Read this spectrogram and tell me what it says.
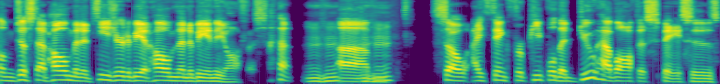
I'm just at home and it's easier to be at home than to be in the office. mm-hmm. Um, mm-hmm. So I think for people that do have office spaces,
